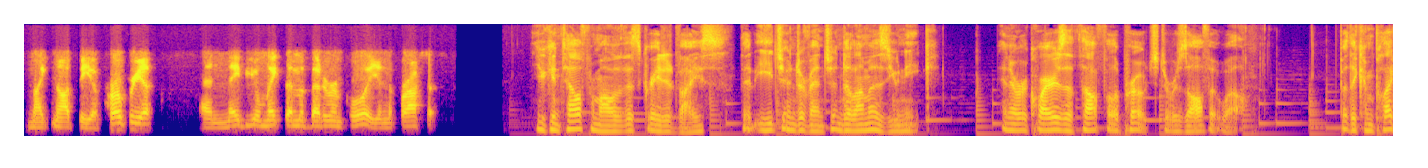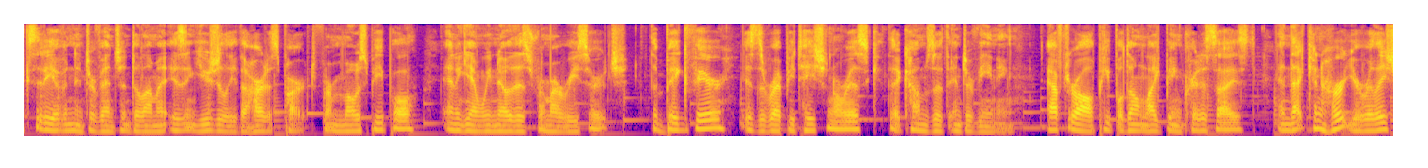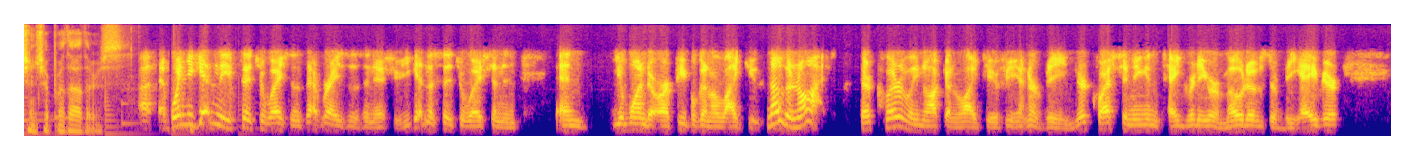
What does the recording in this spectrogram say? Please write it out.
might not be appropriate, and maybe you'll make them a better employee in the process. You can tell from all of this great advice that each intervention dilemma is unique, and it requires a thoughtful approach to resolve it well. But the complexity of an intervention dilemma isn't usually the hardest part for most people, and again, we know this from our research. The big fear is the reputational risk that comes with intervening. After all, people don't like being criticized, and that can hurt your relationship with others. Uh, when you get in these situations, that raises an issue. You get in a situation and and you wonder, are people going to like you? No, they're not. They're clearly not going to like you if you intervene. You're questioning integrity or motives or behavior,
